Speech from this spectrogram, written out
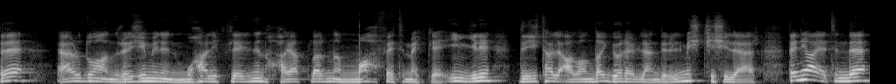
ve Erdoğan rejiminin muhaliflerinin hayatlarını mahvetmekle ilgili dijital alanda görevlendirilmiş kişiler ve nihayetinde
